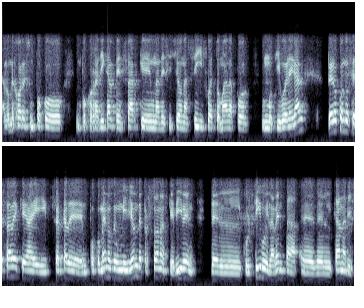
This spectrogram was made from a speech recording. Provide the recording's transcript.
a lo mejor es un poco, un poco radical pensar que una decisión así fue tomada por un motivo ilegal, pero cuando se sabe que hay cerca de un poco menos de un millón de personas que viven del cultivo y la venta eh, del cannabis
